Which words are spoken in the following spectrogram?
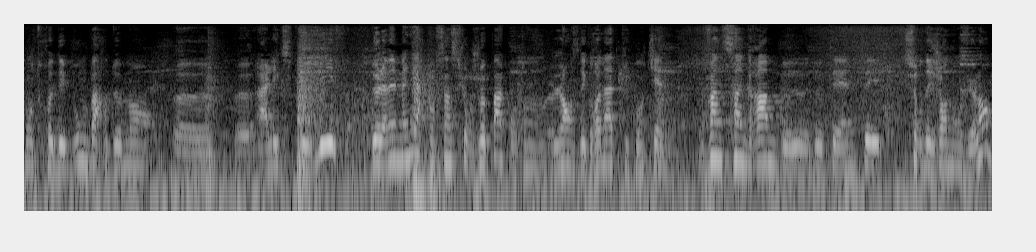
contre des bombardements euh, euh, à l'explosif, de la même manière qu'on ne s'insurge pas quand on lance des grenades qui contiennent 25 grammes de, TNT sur des gens non violents.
